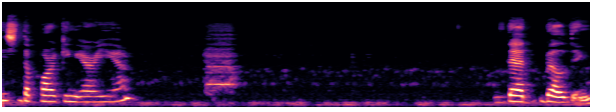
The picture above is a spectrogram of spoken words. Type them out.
Is the parking area. Dead building.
